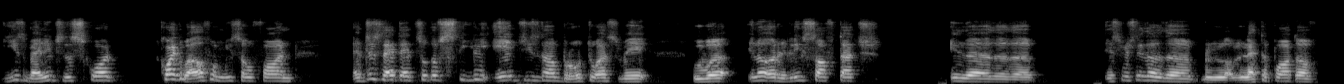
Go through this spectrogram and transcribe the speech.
he's managed the squad quite well for me so far, and and just that that sort of steely edge he's now brought to us, where we were you know a really soft touch in the the, the especially the the latter part of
